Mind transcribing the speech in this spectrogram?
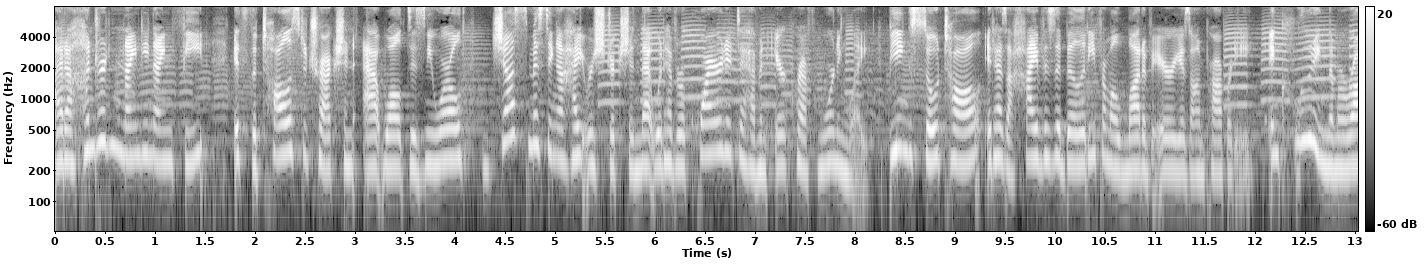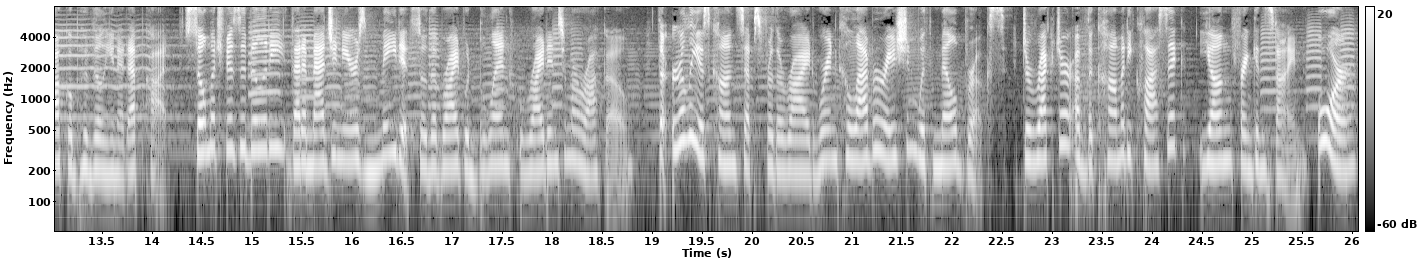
At 199 feet, it's the tallest attraction at Walt Disney World, just missing a height restriction that would have required it to have an aircraft warning light. Being so tall, it has a high visibility from a lot of areas on property, including the Morocco Pavilion at Epcot. So much visibility that Imagineers made it so the ride would blend right into Morocco. The earliest concepts for the ride were in collaboration with Mel Brooks, director of the comedy classic Young Frankenstein, or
